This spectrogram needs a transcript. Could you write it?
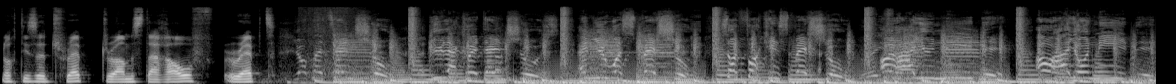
noch diese Trap-Drums darauf rappt. Your you lack credentials, and you are special, so fucking special. Oh, how you need it, oh, how you're needed.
